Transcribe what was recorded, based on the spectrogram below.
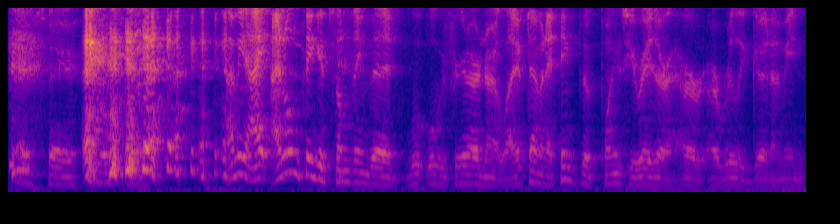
That's fair. I mean, I, I don't think it's something that will, will be figured out in our lifetime, and I think the points you raise are, are, are really good. I mean,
